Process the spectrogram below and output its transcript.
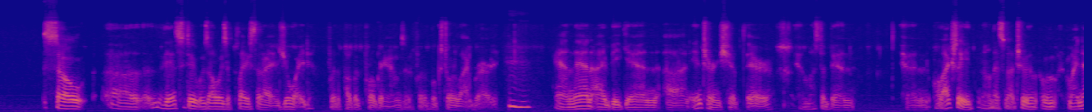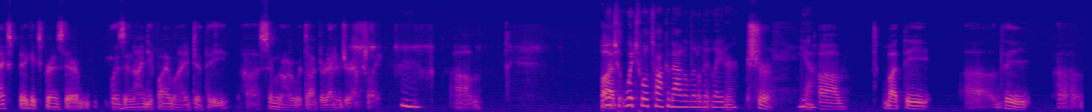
so uh, the institute was always a place that I enjoyed for the public programs and for the bookstore library and then I began uh, an internship there. It must have been, and well, actually, no, that's not true. My next big experience there was in '95 when I did the uh, seminar with Dr. Edinger, actually. Um, but which, which we'll talk about a little bit later. sure, Yeah. um, but the uh, the uh,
